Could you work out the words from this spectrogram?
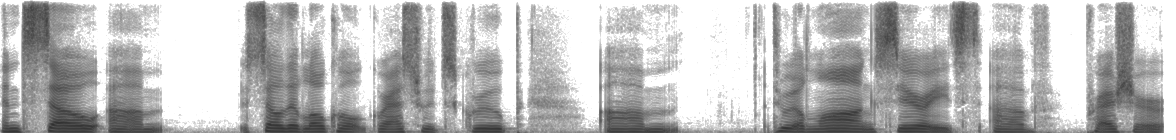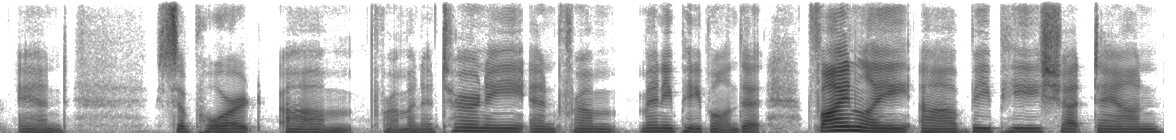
And so, um, so the local grassroots group, um, through a long series of pressure and support um, from an attorney and from many people, and that finally uh, BP shut down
